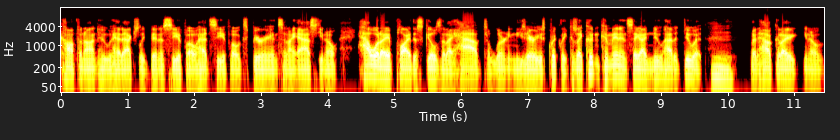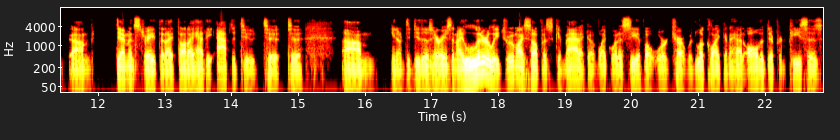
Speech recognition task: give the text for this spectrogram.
confidant who had actually been a CFO, had CFO experience, and I asked, you know, how would I apply the skills that I have to learning these areas quickly? Because I couldn't come in and say I knew how to do it. Mm. But how could I, you know, um, demonstrate that I thought I had the aptitude to to um, you know to do those areas. And I literally drew myself a schematic of like what a CFO org chart would look like, and I had all the different pieces.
